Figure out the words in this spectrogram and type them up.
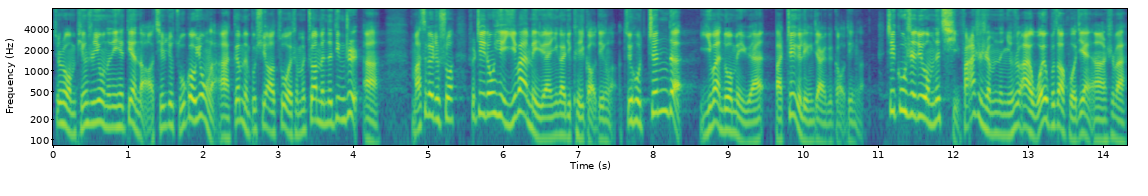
就是我们平时用的那些电脑，其实就足够用了啊，根本不需要做什么专门的定制啊。马斯克就说说这东西一万美元应该就可以搞定了。最后真的一万多美元把这个零件给搞定了。这故事对我们的启发是什么呢？你说，哎，我又不造火箭啊，是吧？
